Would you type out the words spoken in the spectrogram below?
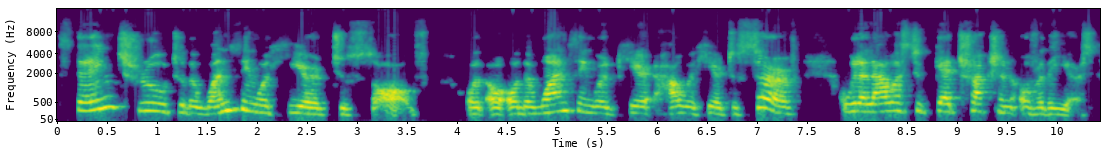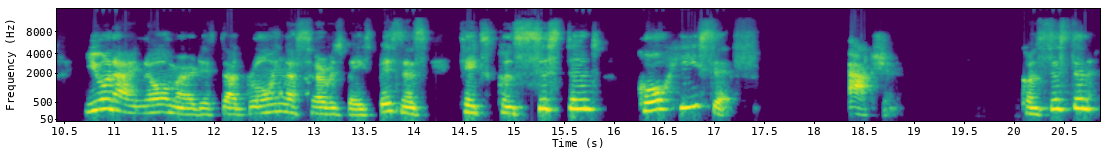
staying true to the one thing we're here to solve or, or, or the one thing we're here how we're here to serve will allow us to get traction over the years. You and i know meredith that growing a service-based business takes consistent cohesive action consistent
